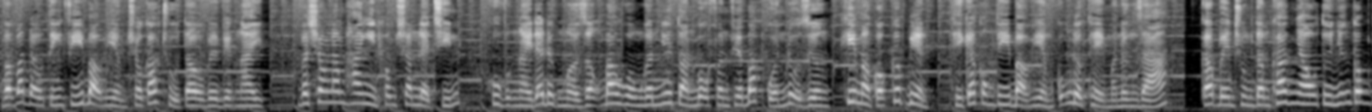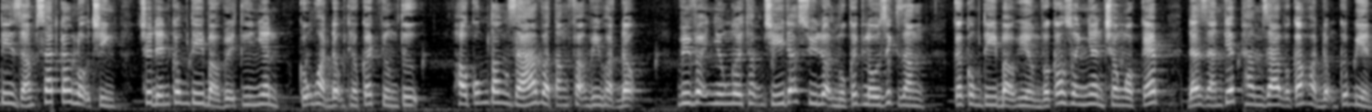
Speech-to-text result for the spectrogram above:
và bắt đầu tính phí bảo hiểm cho các chủ tàu về việc này. Và trong năm 2009, Khu vực này đã được mở rộng bao gồm gần như toàn bộ phần phía bắc của Ấn Độ Dương. Khi mà có cướp biển thì các công ty bảo hiểm cũng được thể mà nâng giá. Các bên trung tâm khác nhau từ những công ty giám sát các lộ trình cho đến công ty bảo vệ tư nhân cũng hoạt động theo cách tương tự. Họ cũng tăng giá và tăng phạm vi hoạt động. Vì vậy, nhiều người thậm chí đã suy luận một cách logic rằng các công ty bảo hiểm và các doanh nhân trong ngoặc kép đã gián tiếp tham gia vào các hoạt động cướp biển.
